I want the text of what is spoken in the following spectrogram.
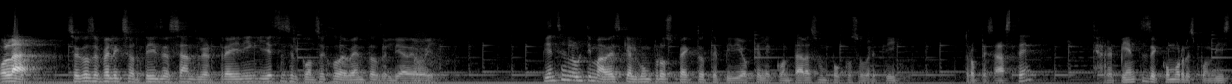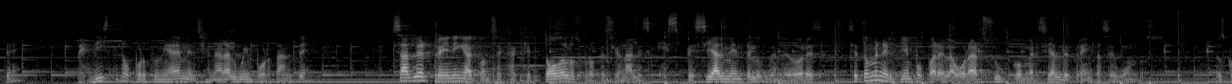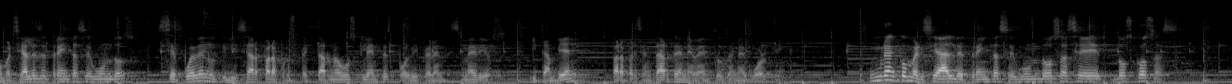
Hola, soy José Félix Ortiz de Sandler Training y este es el consejo de ventas del día de hoy. Piensa en la última vez que algún prospecto te pidió que le contaras un poco sobre ti. ¿Tropezaste? ¿Te arrepientes de cómo respondiste? ¿Perdiste la oportunidad de mencionar algo importante? Sandler Training aconseja que todos los profesionales, especialmente los vendedores, se tomen el tiempo para elaborar su comercial de 30 segundos. Los comerciales de 30 segundos se pueden utilizar para prospectar nuevos clientes por diferentes medios y también para presentarte en eventos de networking. Un gran comercial de 30 segundos hace dos cosas.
